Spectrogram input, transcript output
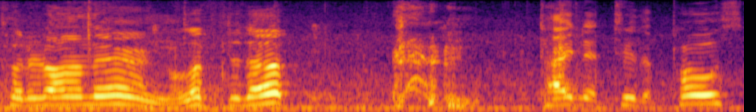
Put it on there and lift it up, tighten it to the post.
